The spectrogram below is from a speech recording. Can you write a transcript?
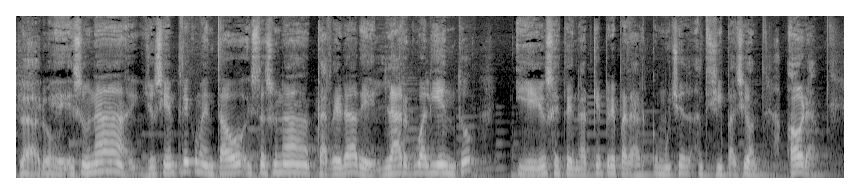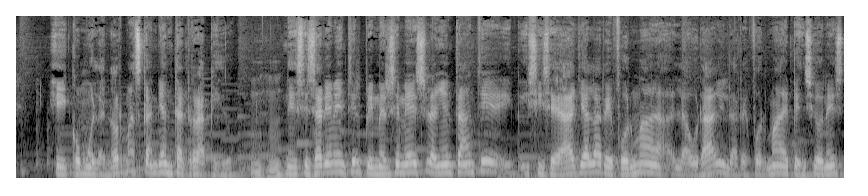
Claro. Eh, es una, yo siempre he comentado, esta es una carrera de largo aliento y ellos se tendrán que preparar con mucha anticipación. Ahora, eh, como las normas cambian tan rápido, necesariamente el primer semestre del año entrante, y si se da ya la reforma laboral y la reforma de pensiones,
